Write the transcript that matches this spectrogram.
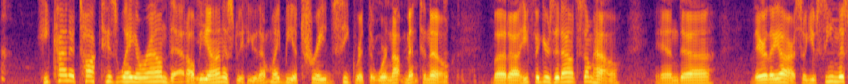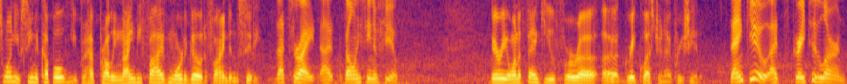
he kind of talked his way around that. I'll be honest with you. That might be a trade secret that we're not meant to know. but uh, he figures it out somehow. And uh, there they are. So you've seen this one, you've seen a couple, you have probably 95 more to go to find in the city. That's right. I've only seen a few. Barry, I want to thank you for a, a great question. I appreciate it. Thank you. It's great to learn.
